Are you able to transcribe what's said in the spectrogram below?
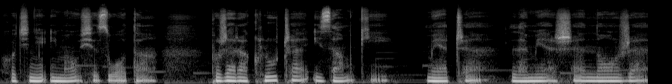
choć nie imał się złota, pożera klucze i zamki, miecze, lemiesze, noże,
